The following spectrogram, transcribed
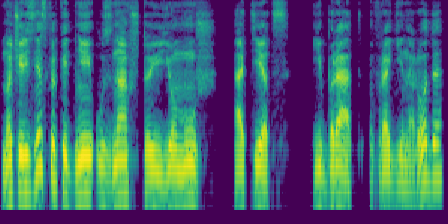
Но через несколько дней, узнав, что ее муж, отец и брат враги народа,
